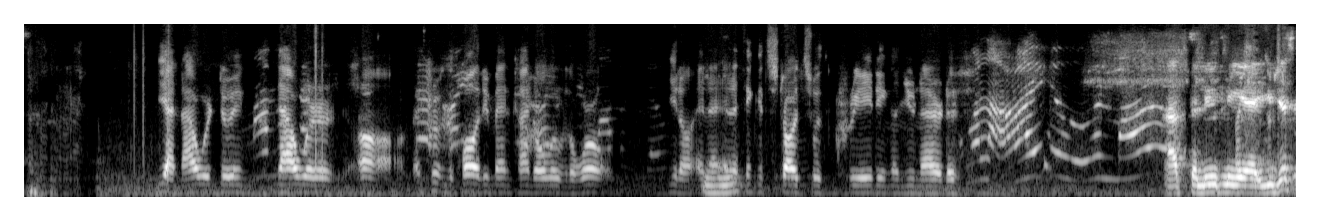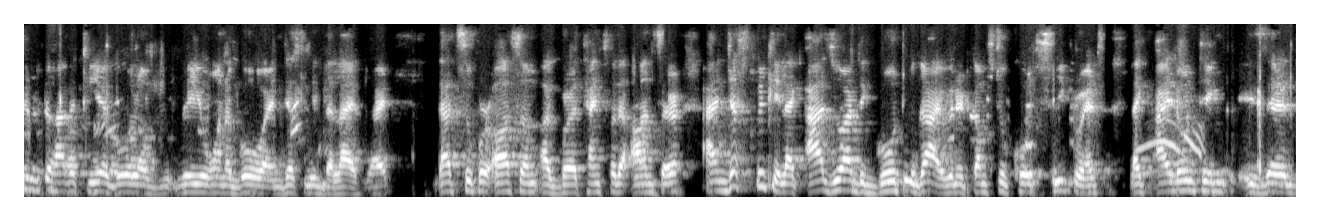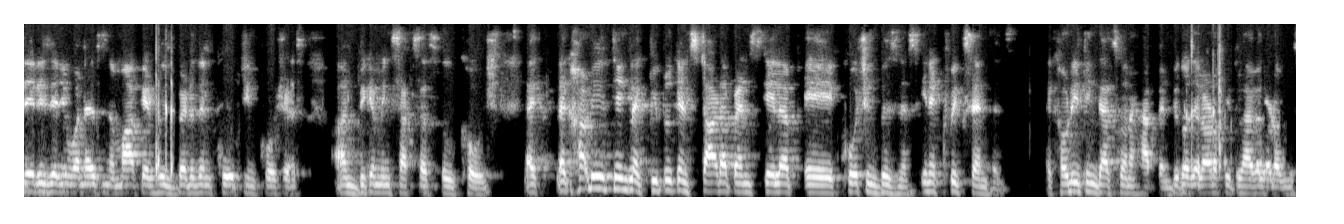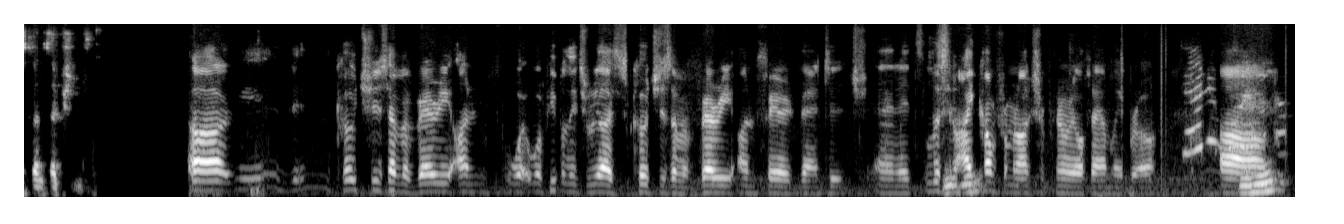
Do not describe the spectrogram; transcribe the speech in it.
yeah, now we're doing, now we're uh, improving the quality of mankind all over the world. You know, and, I- and I Mm-hmm. think it starts with creating a new narrative. Absolutely. Yeah. You just need to have a clear goal of where you want to go and just live the life, right? That's super awesome, Akbar. Thanks for the answer. And just quickly, like as you are the go-to guy when it comes to coach secrets, like I don't think is there there is anyone else in the market who is better than coaching coaches on becoming successful coach. Like like how do you think like people can start up and scale up a coaching business in a quick sentence? Like how do you think that's gonna happen? Because a lot of people have a lot of misconceptions. Uh, coaches have a very un. What, what people need to realize is coaches have a very unfair advantage, and it's listen. I Mm-hmm. come from an entrepreneurial family, bro. Mm-hmm. Um,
